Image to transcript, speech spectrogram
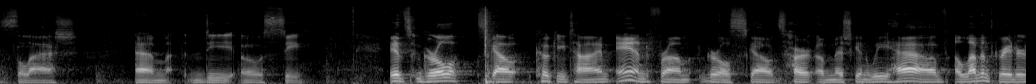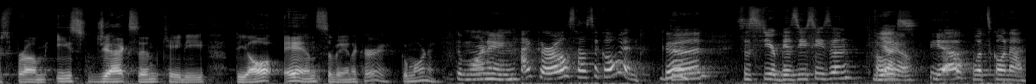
slash MDOC. It's Girl Scout cookie time, and from Girl Scouts Heart of Michigan, we have 11th graders from East Jackson, Katie Dial and Savannah Curry. Good morning. Good morning. Hi, girls. How's it going? Good. Is this your busy season? Oh, yes. Yeah. What's going on?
